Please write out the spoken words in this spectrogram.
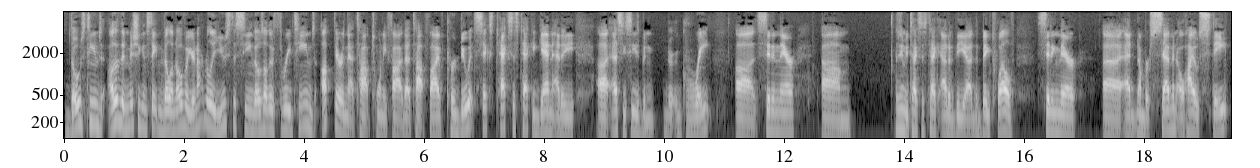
Those teams, other than Michigan State and Villanova, you're not really used to seeing those other three teams up there in that top 25, that top five. Purdue at six, Texas Tech again at a uh, SEC has been great uh, sitting there um, excuse me, Texas Tech out of the uh, the Big 12, sitting there uh, at number seven. Ohio State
